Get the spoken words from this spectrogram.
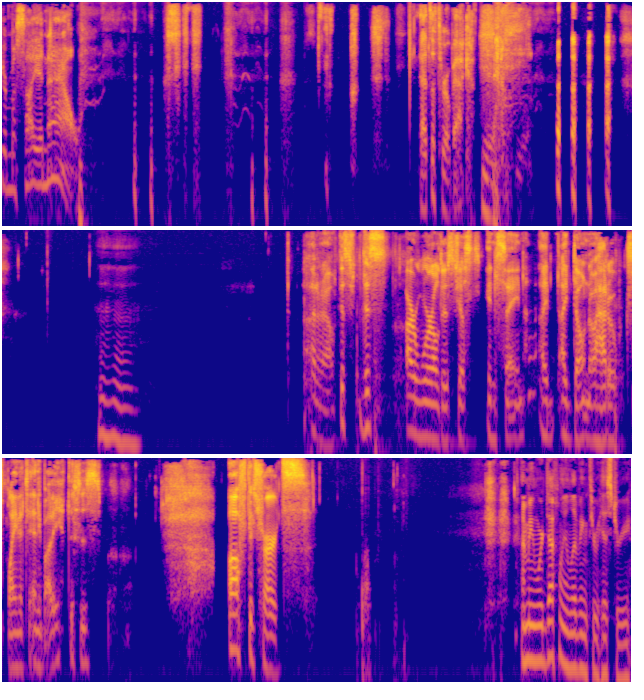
your Messiah now? That's a throwback. Yeah. Uh, I don't know. This this our world is just insane. I I don't know how to explain it to anybody. This is off the charts. I mean, we're definitely living through history.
